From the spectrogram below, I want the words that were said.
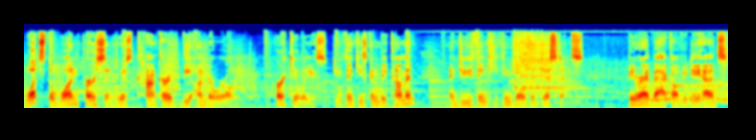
what's the one person who has conquered the underworld? Hercules. Do you think he's going to be coming? And do you think he can go the distance? Be right back, LVD heads.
